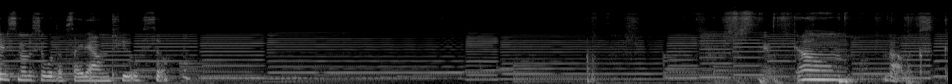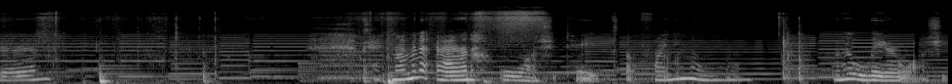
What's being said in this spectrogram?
I just noticed it was upside down too, so. There we go. That looks good. Okay, now I'm gonna add washi tape. It's about finding the one. I'm gonna layer washi.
